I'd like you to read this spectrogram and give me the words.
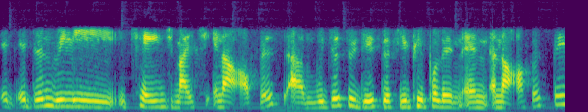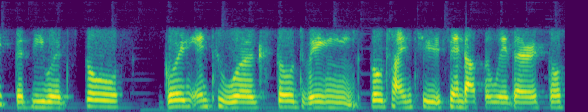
it, it didn't really change much in our office. Um, we just reduced a few people in, in, in our office space, but we were still going into work, still doing, still trying to send out the weather, still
